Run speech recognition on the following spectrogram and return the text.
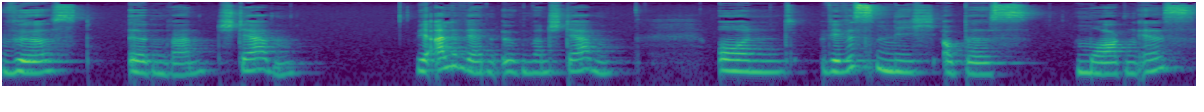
wirst irgendwann sterben. Wir alle werden irgendwann sterben. Und wir wissen nicht, ob es morgen ist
